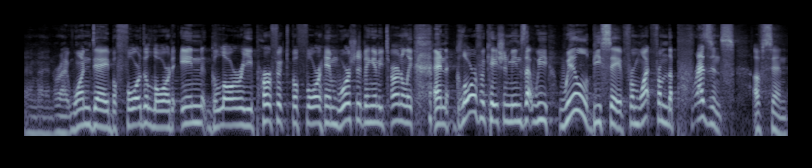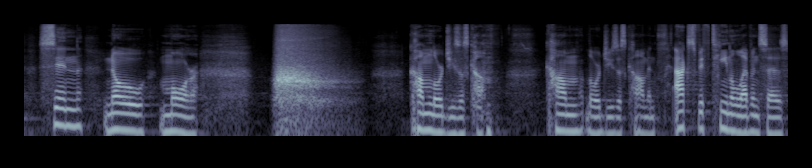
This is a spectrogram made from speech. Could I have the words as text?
Amen. Right. One day before the Lord in glory, perfect before Him, worshiping Him eternally. And glorification means that we will be saved from what? From the presence of sin. Sin no more. Come, Lord Jesus, come. Come, Lord Jesus, come. And Acts 15 11 says,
